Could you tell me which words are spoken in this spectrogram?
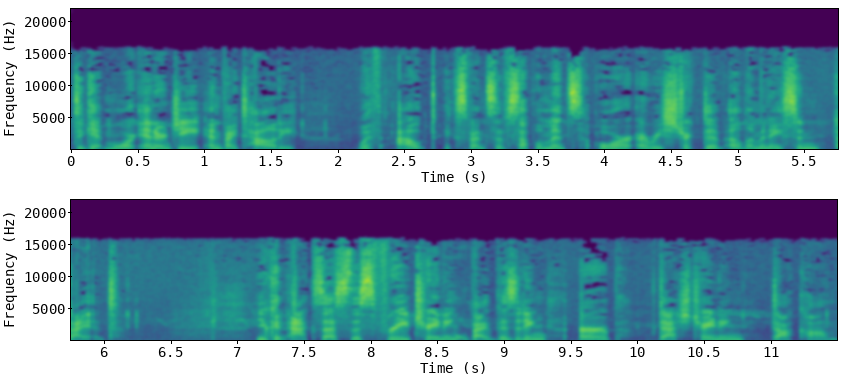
to get more energy and vitality without expensive supplements or a restrictive elimination diet. You can access this free training by visiting herb-training.com.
